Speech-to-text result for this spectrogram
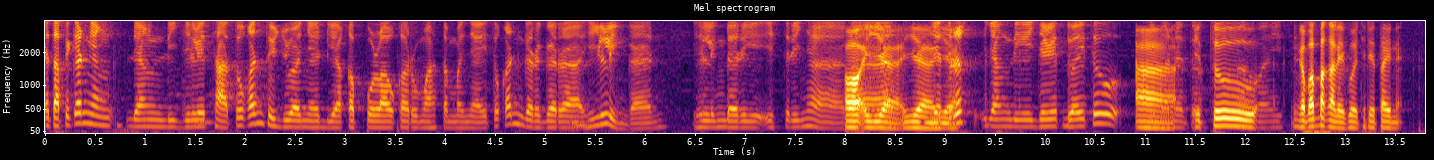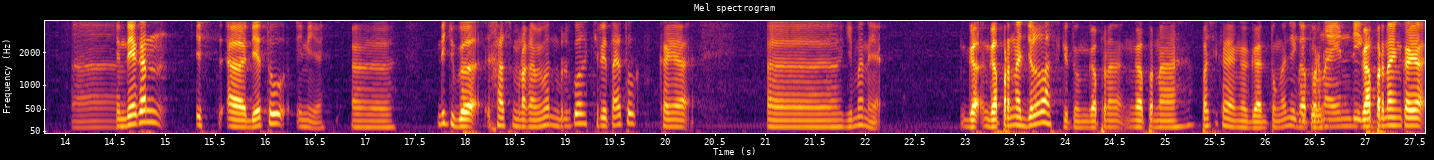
eh tapi kan yang yang di jilid satu kan tujuannya dia ke pulau ke rumah temennya itu kan gara-gara healing kan, healing dari istrinya. Oh, kan? iya, iya, Ya iya. terus yang di jilid dua itu Ah, gimana tuh? itu nggak apa-apa kali ya gue ceritain ya. Ah, intinya kan is, eh, dia tuh ini ya eh ini juga khas Murakami banget menurut gua ceritanya tuh kayak eh gimana ya nggak nggak pernah jelas gitu nggak pernah nggak pernah pasti kayak ngegantung aja Nggak gitu pernah ending. nggak pernah yang kayak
